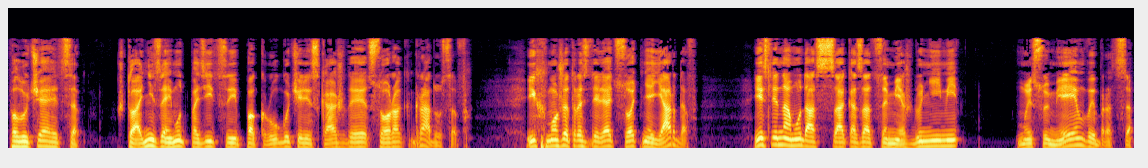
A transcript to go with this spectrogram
«Получается, что они займут позиции по кругу через каждые сорок градусов. Их может разделять сотня ярдов. Если нам удастся оказаться между ними, мы сумеем выбраться».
